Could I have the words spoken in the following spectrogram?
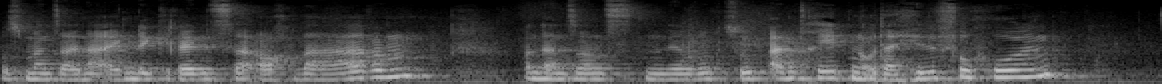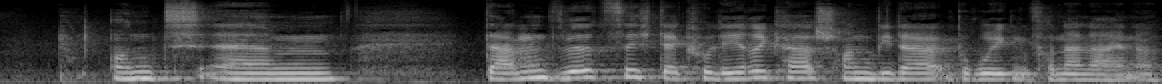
muss man seine eigene Grenze auch wahren und ansonsten den Rückzug antreten oder Hilfe holen. Und ähm, dann wird sich der Choleriker schon wieder beruhigen von alleine.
